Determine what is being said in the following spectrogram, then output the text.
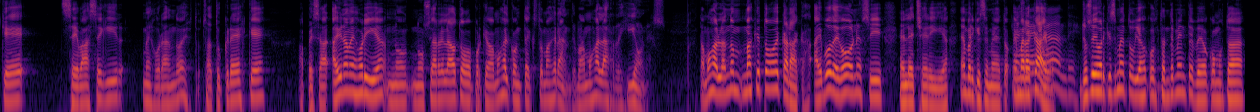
que se va a seguir mejorando esto? O sea, ¿tú crees que a pesar... Hay una mejoría, no, no se ha arreglado todo porque vamos al contexto más grande, vamos a las regiones. Estamos hablando más que todo de Caracas. Hay bodegones, sí, en lechería, en Barquisimeto, en Maracaibo. Yo soy de Barquisimeto, viajo constantemente, veo cómo está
